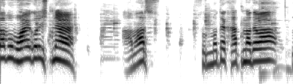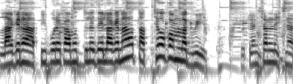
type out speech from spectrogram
বাবু ভয় করিস না। আমার শূন্যতে খাতনা দেওয়া লাগে না। পিপরে কামড় দিলে যে লাগে না তার থেকেও কম লাগবে। তুই টেনশন নিস না।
